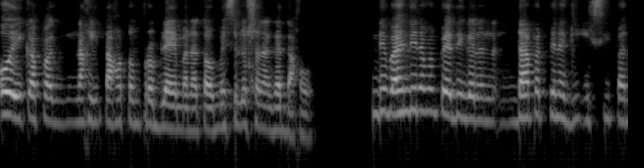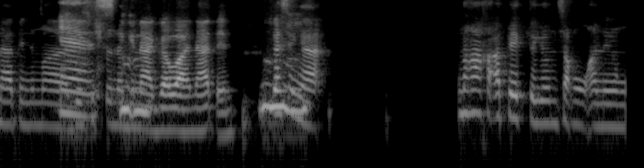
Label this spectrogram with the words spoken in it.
oy, kapag nakita ko tong problema na to, may solusyon agad ako. Hindi ba? Hindi naman pwedeng ganun. Dapat pinag-iisipan natin yung mga Yes. desisyon na Mhm. ginagawa natin. Kasi Mhm. nga, makaka-apekto yun sa kung ano yung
